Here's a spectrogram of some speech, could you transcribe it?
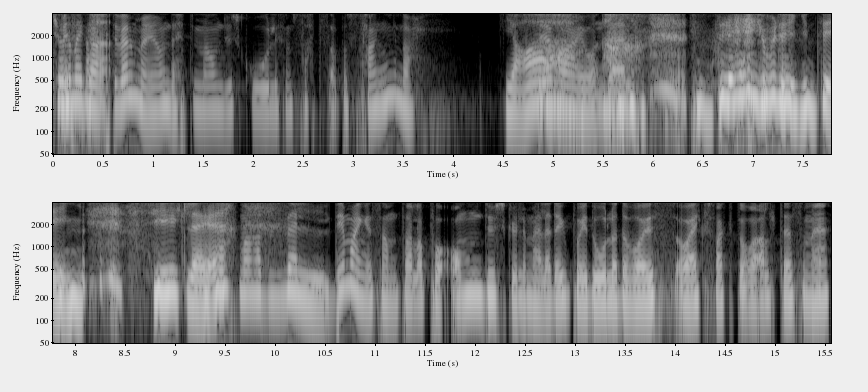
Vi jeg har snakket vel mye om dette med om du skulle liksom satse på sang, da. Ja! Det var jo en del. Det gjorde ingenting. Sykt løye. Vi har hatt veldig mange samtaler på om du skulle melde deg på Idol og The Voice og X-Factor og alt det som er,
